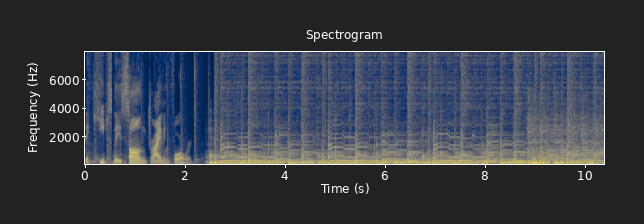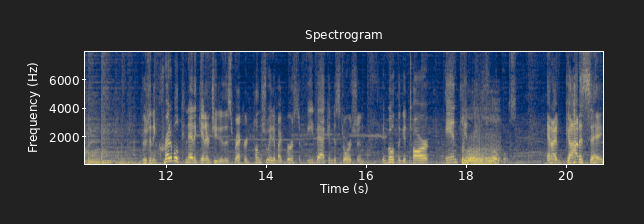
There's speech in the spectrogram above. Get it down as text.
that keeps the song driving forward. There's an incredible kinetic energy to this record, punctuated by bursts of feedback and distortion in both the guitar and Kim Deal's vocals. And I've got to say,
